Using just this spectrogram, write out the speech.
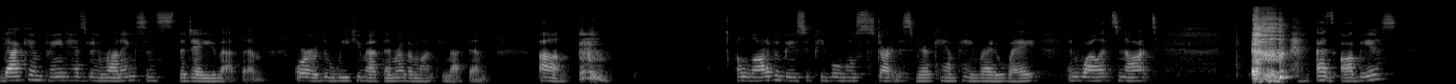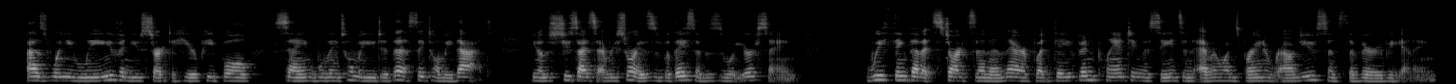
That campaign has been running since the day you met them or the week you met them or the month you met them. Um, a lot of abusive people will start the smear campaign right away and while it's not as obvious as when you leave and you start to hear people saying well they told me you did this they told me that you know there's two sides to every story this is what they said this is what you're saying we think that it starts then and there but they've been planting the seeds in everyone's brain around you since the very beginning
